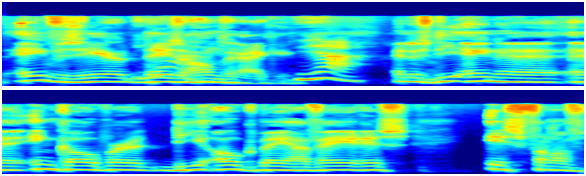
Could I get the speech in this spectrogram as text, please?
evenzeer deze handreiking. Ja. En dus die ene uh, inkoper die ook BHV'er is, is vanaf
